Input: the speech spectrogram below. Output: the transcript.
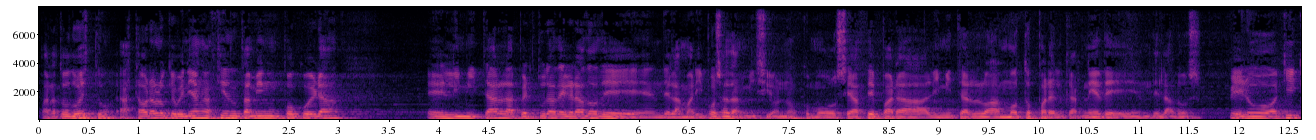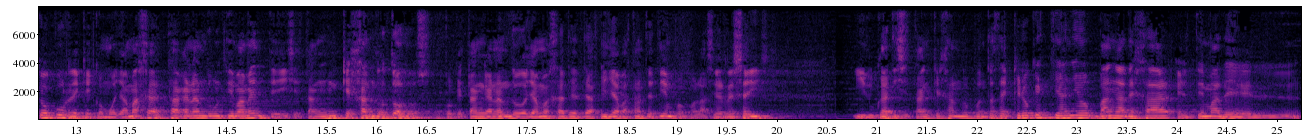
para todo esto. Hasta ahora lo que venían haciendo también un poco era eh, limitar la apertura de grado de, de la mariposa de admisión, ¿no? como se hace para limitar las motos para el carnet de, de la 2. Pero aquí, ¿qué ocurre? Que como Yamaha está ganando últimamente y se están quejando todos, porque están ganando Yamaha desde hace ya bastante tiempo con las R6 y Ducati se están quejando, pues entonces creo que este año van a dejar el tema de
